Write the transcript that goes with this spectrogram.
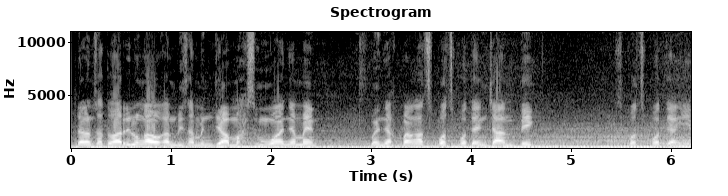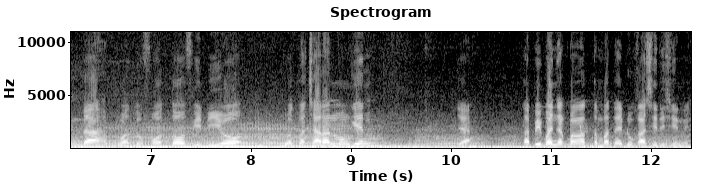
dalam satu hari lu nggak akan bisa menjamah semuanya men. Banyak banget spot-spot yang cantik, spot-spot yang indah buat lu foto, video, buat pacaran mungkin. Ya, tapi banyak banget tempat edukasi di sini.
